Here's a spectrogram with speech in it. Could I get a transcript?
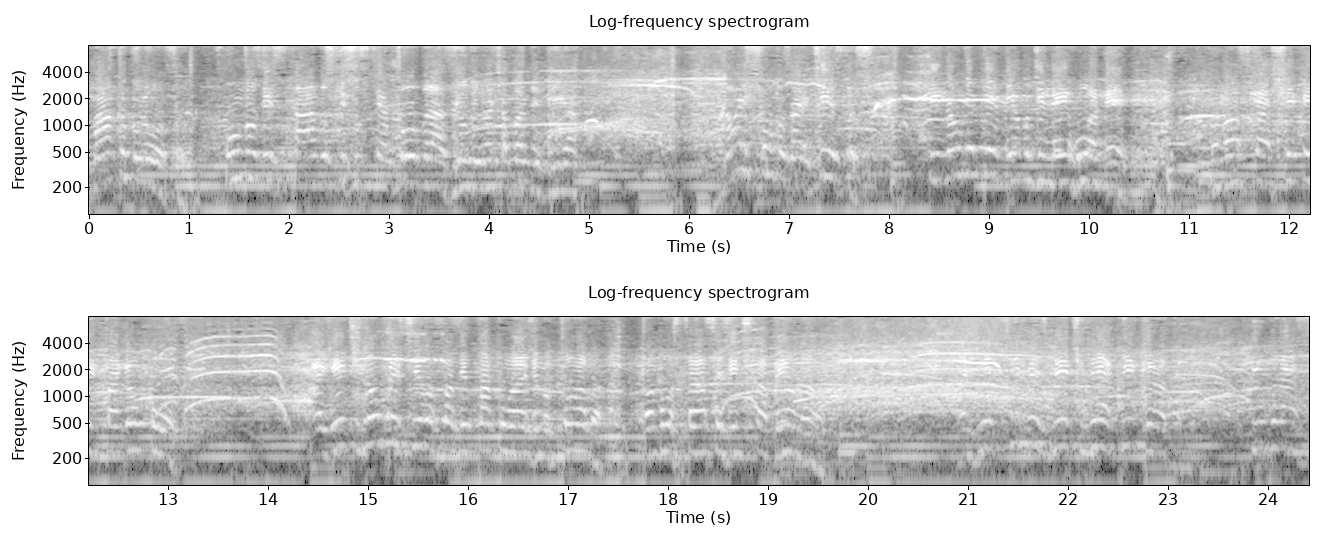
Mato Grosso, um dos estados que sustentou o Brasil durante a pandemia. Nós somos artistas que não dependemos de lei Rouanet. O nosso cachê quem paga é o povo. A gente não precisa fazer tatuagem no toba para mostrar se a gente está bem ou não. A gente simplesmente vem aqui e canta. E o Brasil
